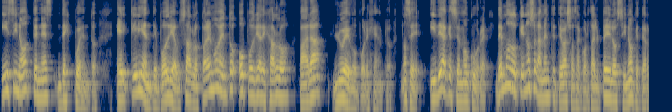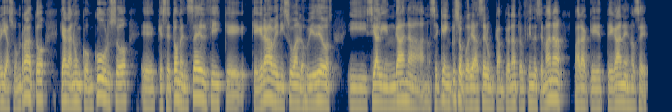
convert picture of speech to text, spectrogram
Y si no, tenés descuento. El cliente podría usarlos para el momento o podría dejarlo para luego, por ejemplo. No sé, idea que se me ocurre. De modo que no solamente te vayas a cortar el pelo, sino que te rías un rato, que hagan un concurso, eh, que se tomen selfies, que, que graben y suban los videos y si alguien gana, no sé qué, incluso podrías hacer un campeonato el fin de semana para que te ganes, no sé,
